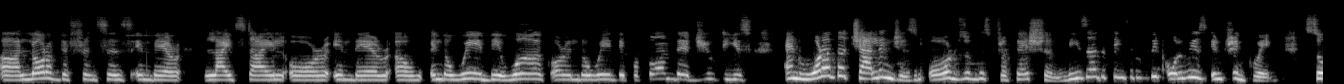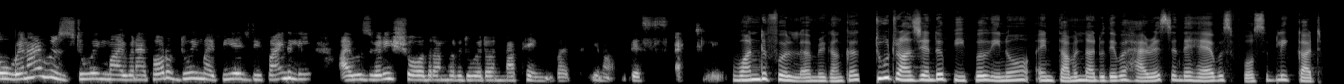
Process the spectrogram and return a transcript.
a lot of differences in their lifestyle or in their uh, in the way they work or in the way they perform their duties? And what are the challenges and odds of this profession? These are the things that have been always intriguing. So when i was doing my when i thought of doing my phd finally i was very sure that i'm going to do it on nothing but you know this actually. Wonderful uh, mriganka. Two transgender people you know in tamil nadu they were harassed and their hair was forcibly cut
